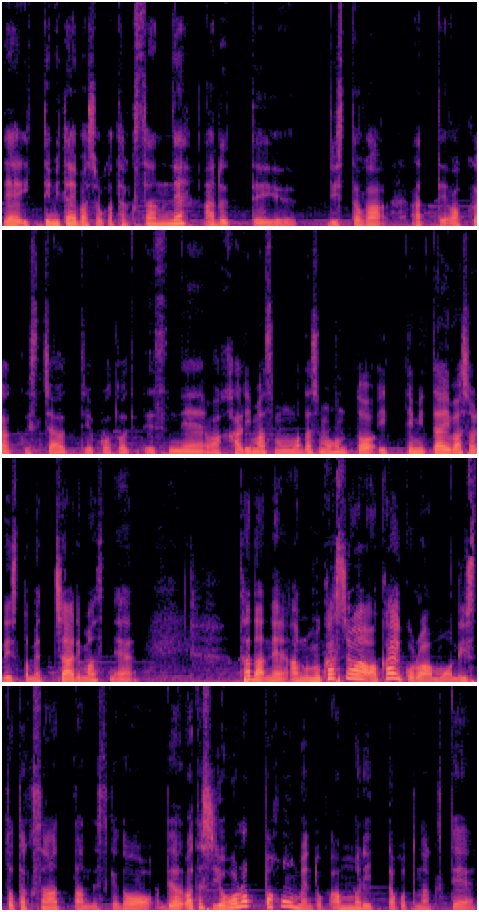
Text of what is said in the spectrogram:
で行ってみたい場所がたくさんねあるっていうリストがあってワクワクしちゃうっていうことでですね分かります。もう私も本当行ってみたい場所リストめっちゃありますね。ただねあの昔は若い頃はもうリストたくさんあったんですけどで私ヨーロッパ方面とかあんまり行ったことなくて、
